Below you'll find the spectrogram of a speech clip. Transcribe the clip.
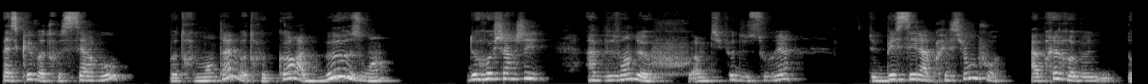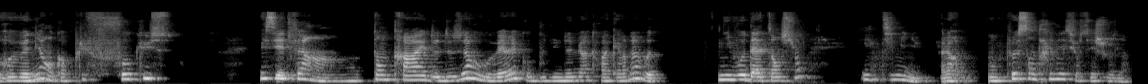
parce que votre cerveau, votre mental, votre corps a besoin de recharger, a besoin de un petit peu de s'ouvrir, de baisser la pression pour après revenir encore plus focus. Essayez de faire un temps de travail de deux heures, vous verrez qu'au bout d'une demi-heure, trois quarts d'heure, votre niveau d'attention, il diminue. Alors, on peut s'entraîner sur ces choses-là,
